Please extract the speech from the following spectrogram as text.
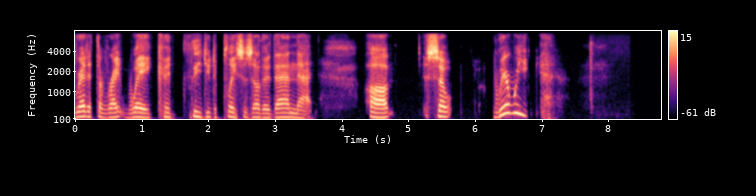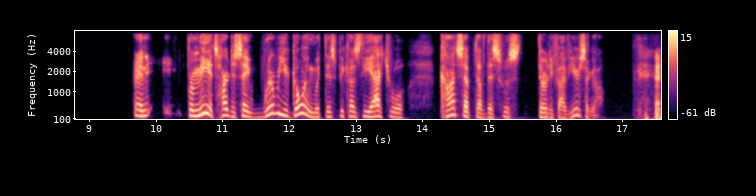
read it the right way, could lead you to places other than that. Uh, so, where we and for me, it's hard to say where were you going with this because the actual concept of this was 35 years ago.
